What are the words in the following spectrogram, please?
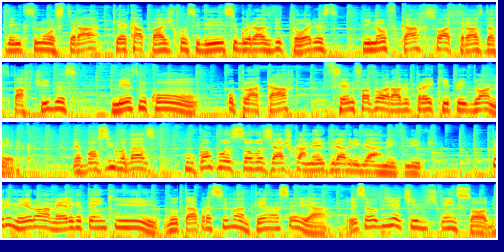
tem que se mostrar que é capaz de conseguir segurar as vitórias e não ficar só atrás das partidas, mesmo com o placar sendo favorável para a equipe do América. E após cinco rodadas, por qual posição você acha que o América irá brigar, Ney Felipe? Primeiro, a América tem que lutar para se manter na Série A. Esse é o objetivo de quem sobe.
